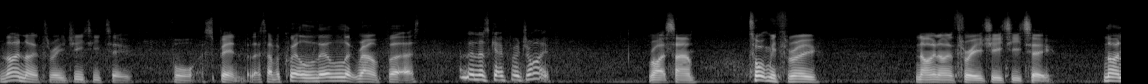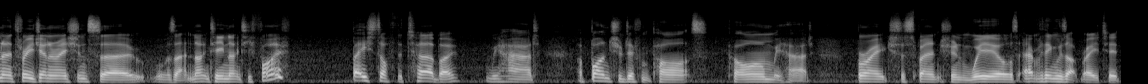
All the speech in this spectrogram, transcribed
993 GT2 for a spin. But let's have a quick little look round first, and then let's go for a drive. Right, Sam, talk me through 993 GT2. 993 generation, so what was that, 1995? Based off the turbo, we had a bunch of different parts put on. We had brakes, suspension, wheels, everything was uprated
